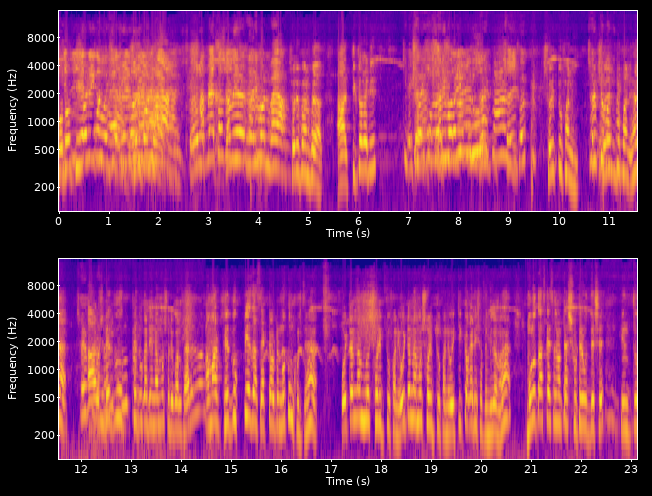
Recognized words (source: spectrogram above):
কত কি? শরীফন ভাইয়া। আর টিকটক আইডি শরীফ টুফানি শরীফ টুফানি হ্যাঁ। আর ফেসবুক ফেসবুক আইডির নাম শরীফান ভাইয়ার। আমার ফেসবুক পেজ আছে একটা ওটা নতুন খুলছে হ্যাঁ। ওইটার নাম হলো শরীফ টুফানি ওইটার নাম হলো শরীফ টুফানি ওই টিকটক আইডির সাথে মিলানো হ্যাঁ। মূলত আজকে আসলাম একটা শ্যুটের উদ্দেশ্যে কিন্তু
